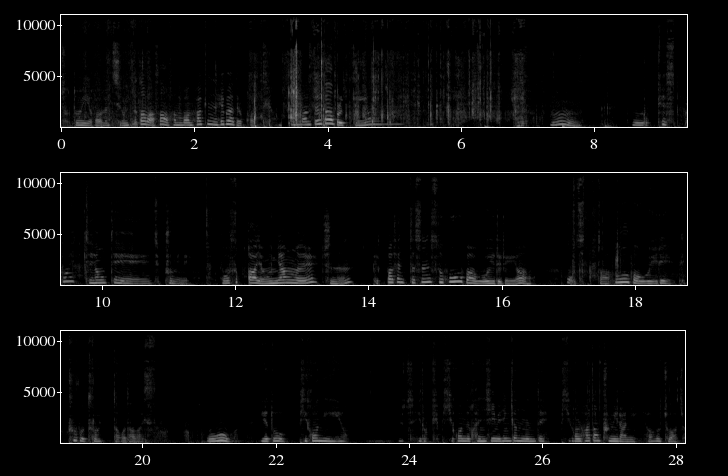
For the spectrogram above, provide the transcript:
저도 이거를 지금 뜯어봐서 한번 확인을 해봐야 될 것 같아요. 한번 뜯어볼게요. 음, 이렇게 스포이트 형태의 제품이네요. 보습과 영양을 주는 100% 순수 호호바 오일이래요. 어, 진짜 호호바 오일이 100% 들어있다고 나와있어요. 오, 얘도 비건이에요. 요즘 이렇게 비건에 관심이 생겼는데 비건 화장품이라니 너무 좋아져.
